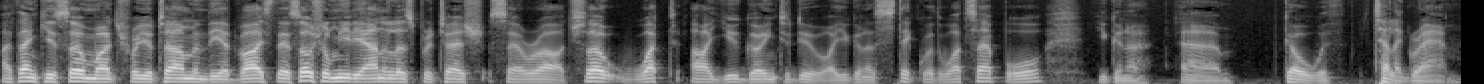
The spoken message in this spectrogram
I thank you so much for your time and the advice there. Social media analyst Pritesh Saraj. So, what are you going to do? Are you going to stick with WhatsApp or are you going to um, go with Telegram?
